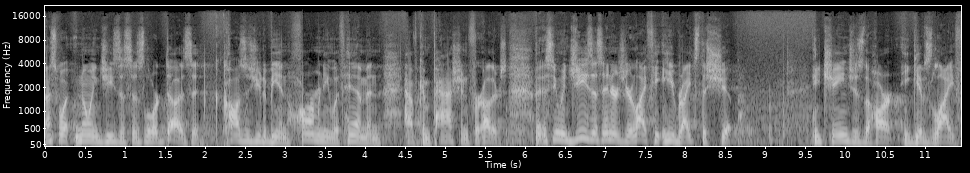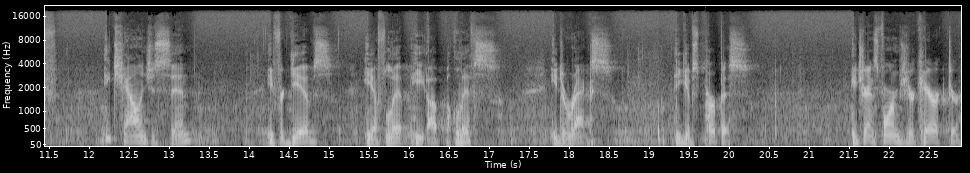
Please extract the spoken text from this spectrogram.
That's what knowing Jesus as Lord does. It causes you to be in harmony with Him and have compassion for others. See, when Jesus enters your life, He, he rights the ship, He changes the heart, He gives life, He challenges sin, He forgives, He, he uplifts, He directs, He gives purpose, He transforms your character.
